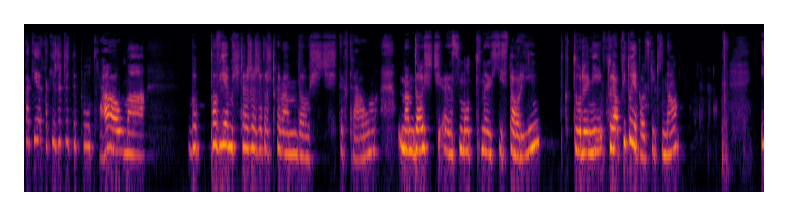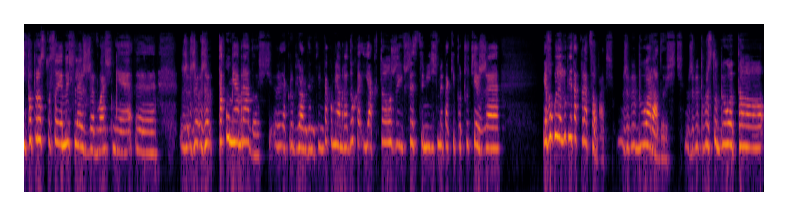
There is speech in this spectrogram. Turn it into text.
takie, takie rzeczy typu trauma, bo powiem szczerze, że troszeczkę mam dość tych traum. Mam dość y, smutnych historii, którymi, które obfituje polskie kino. I po prostu sobie myślę, że właśnie, y, że, że, że, taką miałam radość, y, jak robiłam ten film, taką miałam radochę i aktorzy i wszyscy mieliśmy takie poczucie, że ja w ogóle lubię tak pracować, żeby była radość, żeby po prostu było to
